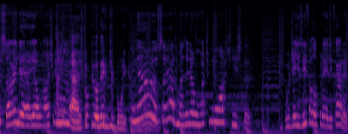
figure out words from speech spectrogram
Styles, ele é, ele é um ótimo... Ah, ele copiou o David Bowie, cara. Não, eu sei, mas ele é um ótimo artista. O Jay-Z falou pra ele, cara...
